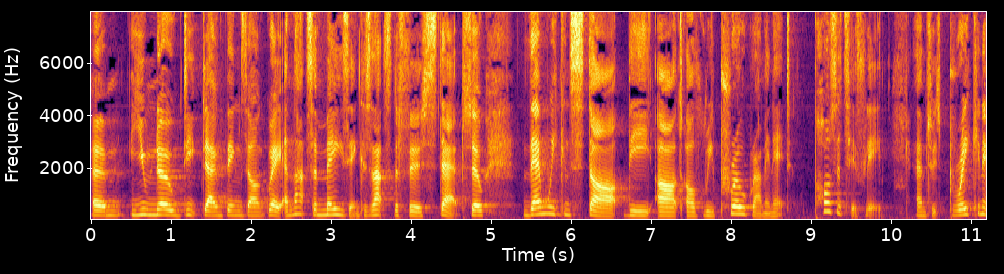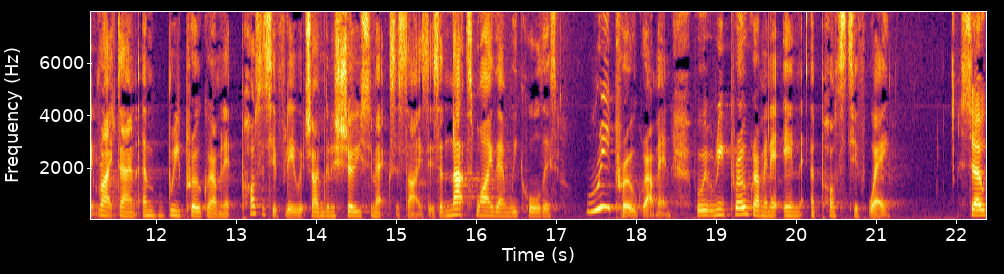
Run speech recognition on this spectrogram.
Um, you know, deep down things aren't great. And that's amazing because that's the first step. So then we can start the art of reprogramming it positively. Um, so it's breaking it right down and reprogramming it positively, which I'm going to show you some exercises. And that's why then we call this reprogramming, but we're reprogramming it in a positive way. So,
